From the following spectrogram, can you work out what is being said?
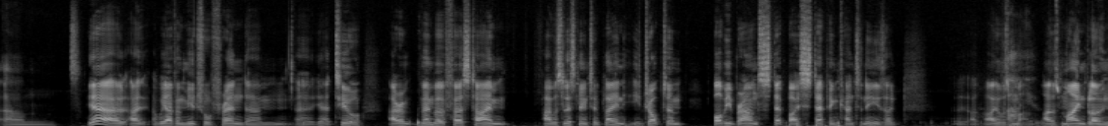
um, Yeah, I, we have a mutual friend. Um, uh, yeah, Teal. I remember the first time I was listening to it play, and he dropped um, Bobby Brown's "Step by Step" in Cantonese. I, I, was Ah, yeah. I was mind blown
